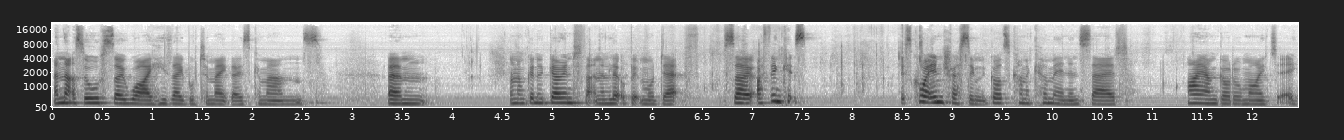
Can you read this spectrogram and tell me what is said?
And that's also why he's able to make those commands. Um, and I'm going to go into that in a little bit more depth. So I think it's, it's quite interesting that God's kind of come in and said, I am God Almighty,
